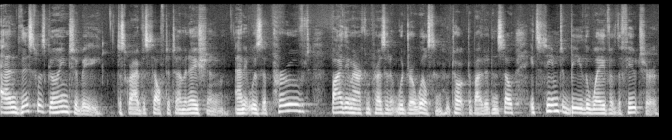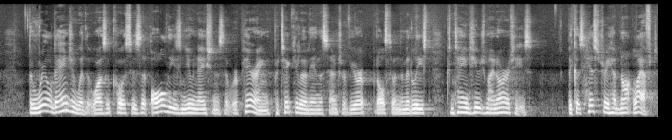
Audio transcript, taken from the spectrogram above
And this was going to be described as self determination. And it was approved by the American President Woodrow Wilson, who talked about it. And so, it seemed to be the wave of the future. The real danger with it was, of course, is that all these new nations that were appearing, particularly in the center of Europe, but also in the Middle East, contained huge minorities. Because history had not left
